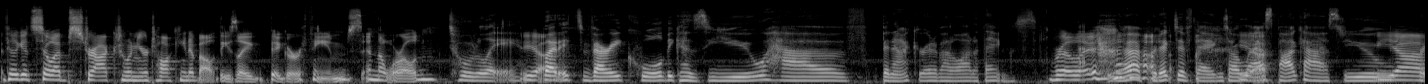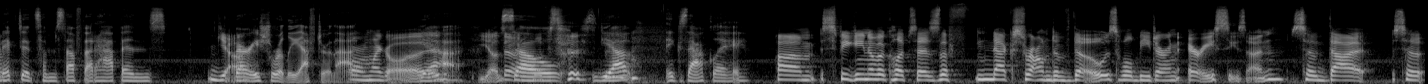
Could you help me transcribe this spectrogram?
I feel like it's so abstract when you're talking about these like bigger themes in the world. Totally. Yeah. But it's very cool because you have been accurate about a lot of things. Really? Yeah, predictive things. Our Yeah. last podcast, you Yeah. predicted some stuff that happens yeah. very shortly after that. Oh my god. yeah. Yeah. So, yep, exactly. Um, speaking of eclipses, the f- next round of those will be during Aries season. So that so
